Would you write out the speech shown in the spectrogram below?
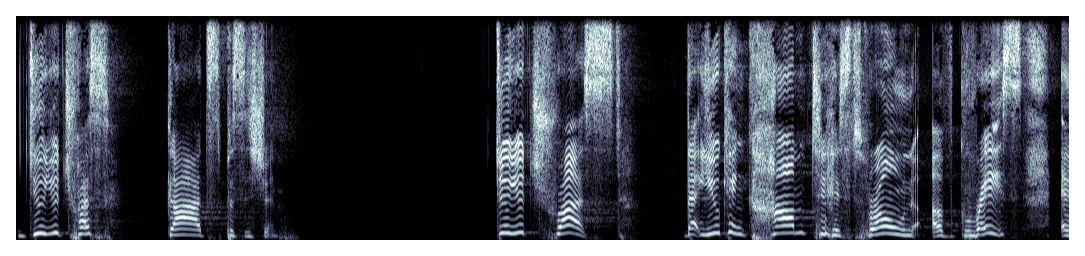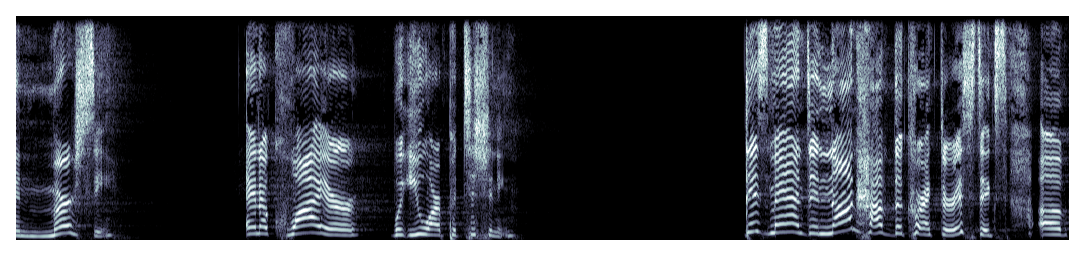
Do you trust God's position? Do you trust that you can come to his throne of grace and mercy and acquire what you are petitioning? This man did not have the characteristics of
